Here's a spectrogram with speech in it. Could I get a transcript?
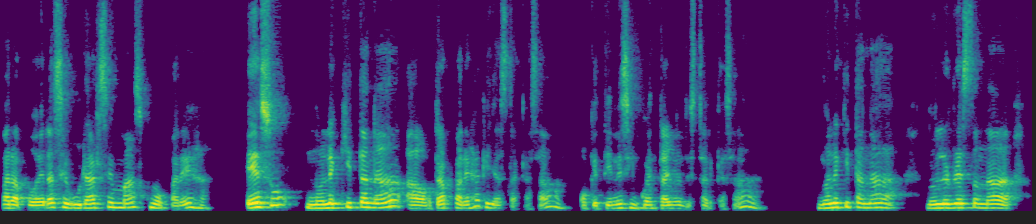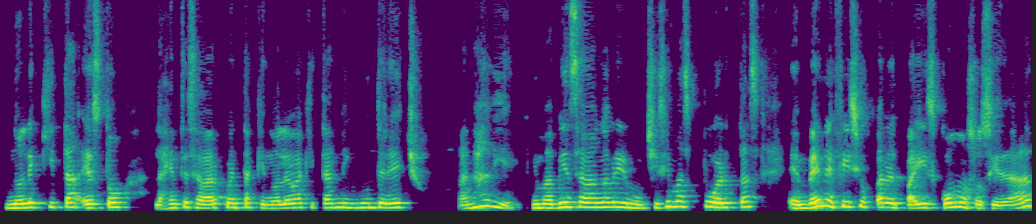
para poder asegurarse más como pareja. Eso no le quita nada a otra pareja que ya está casada o que tiene 50 años de estar casada. No le quita nada, no le resta nada, no le quita esto, la gente se va a dar cuenta que no le va a quitar ningún derecho a nadie y más bien se van a abrir muchísimas puertas en beneficio para el país como sociedad.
